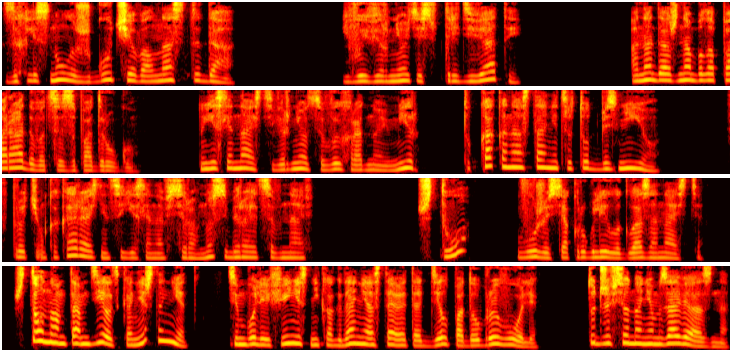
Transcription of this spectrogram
захлестнула жгучая волна стыда. «И вы вернетесь в тридевятый?» Она должна была порадоваться за подругу. Но если Настя вернется в их родной мир, то как она останется тут без нее? Впрочем, какая разница, если она все равно собирается в Навь? «Что?» — в ужасе округлила глаза Настя. «Что нам там делать? Конечно, нет. Тем более Финис никогда не оставит отдел по доброй воле. Тут же все на нем завязано.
